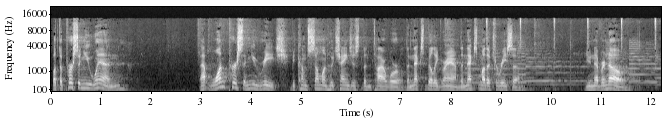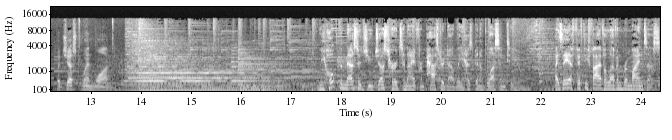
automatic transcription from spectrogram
But the person you win, that one person you reach, becomes someone who changes the entire world. The next Billy Graham, the next Mother Teresa. You never know, but just win one. We hope the message you just heard tonight from Pastor Dudley has been a blessing to you. Isaiah 55:11 reminds us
